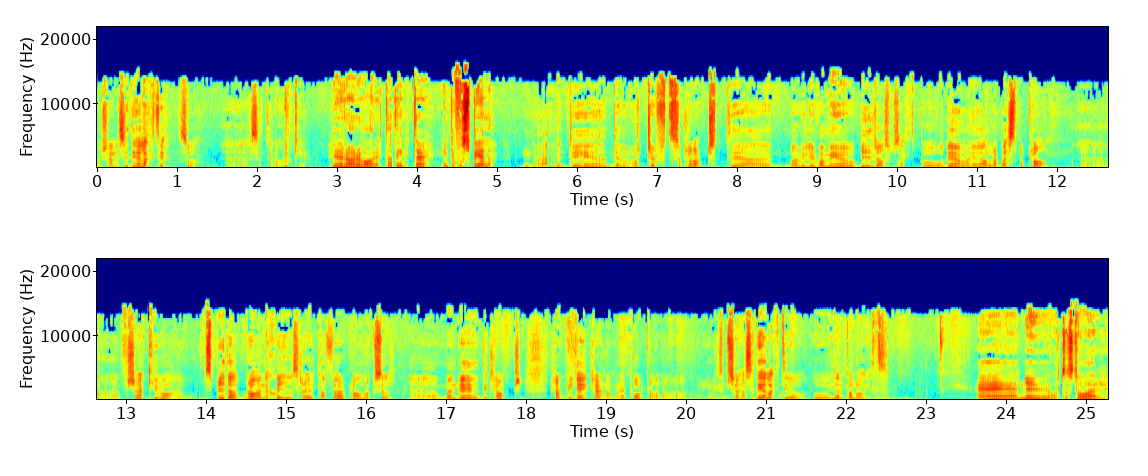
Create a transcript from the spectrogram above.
och känna sig delaktig. Så, eh, så det var skitkul. Hur har det varit att inte, inte få spela? Nej men det, det har väl varit tufft såklart. Det, man vill ju vara med och bidra som sagt på, och det är man ju allra bäst på plan. Eh, försöker ju vara, sprida bra energi och sådär utanför plan också. Eh, men det, det, är klart, klart mycket enklare när man är på plan och, och liksom känna sig delaktig och, och hjälpa laget. Eh, nu återstår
